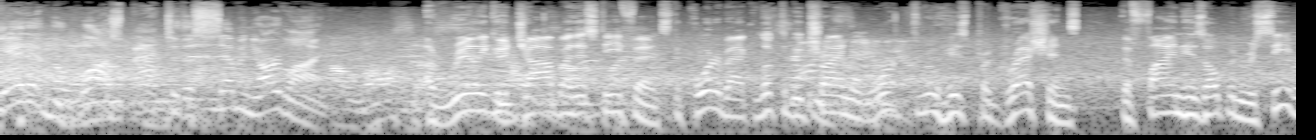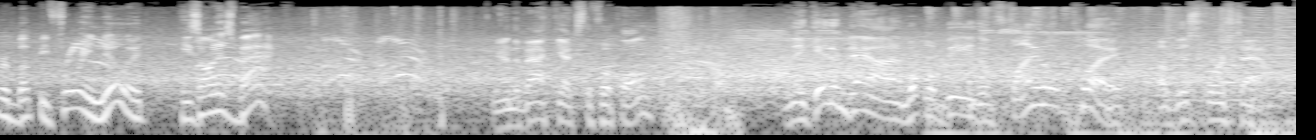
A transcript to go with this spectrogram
get him. The loss back to the seven-yard line. A really good job by this defense. The quarterback looked to be trying to work through his progressions to find his open receiver, but before he knew it, he's on his back. And the back gets the football. And they get him down what will be the final play of this first half.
